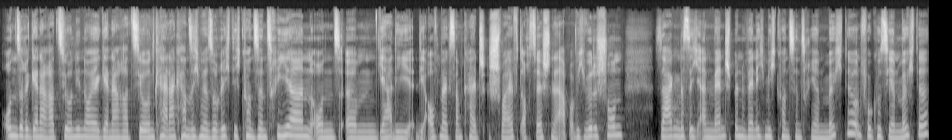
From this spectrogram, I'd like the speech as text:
unsere Generation, die neue Generation, keiner kann sich mehr so richtig konzentrieren und ähm, ja, die, die Aufmerksamkeit schweift auch sehr schnell ab. Aber ich würde schon sagen, dass ich ein Mensch bin, wenn ich mich konzentrieren möchte und fokussieren möchte,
